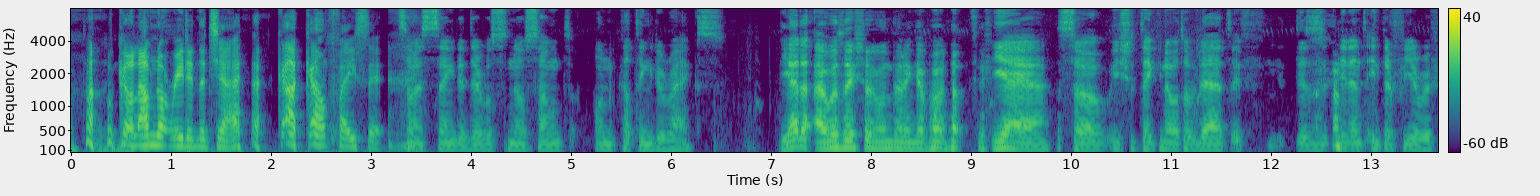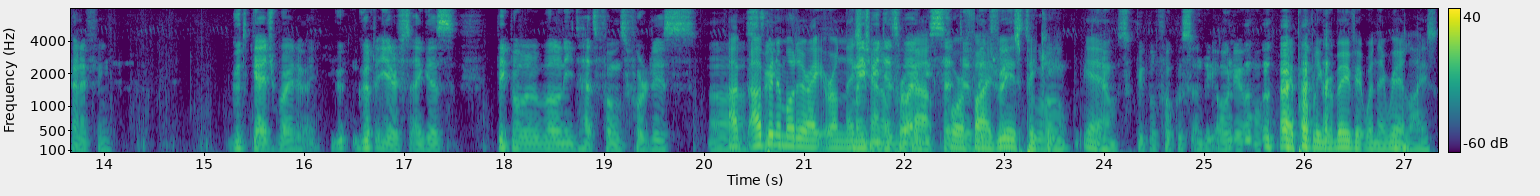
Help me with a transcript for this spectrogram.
oh god, I'm not reading the chat. I can't face it. Someone is saying that there was no sound on cutting the racks. Yeah, I was actually wondering about that too. Yeah, so you should take note of that if this didn't interfere with anything. Good catch, by the way. Good, good ears, I guess. People will- will need headphones for this. Uh, I've, I've been a moderator on this Maybe channel that's for why we about set four or five years, rates picking. low, Yeah, you know, so people focus on the audio more. they probably remove it when they realise.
